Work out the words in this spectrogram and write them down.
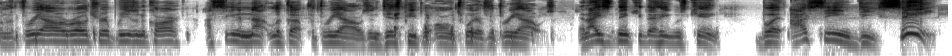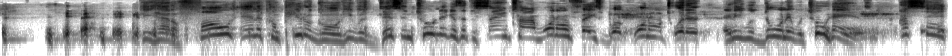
on a three-hour road trip. We was in the car. I seen him not look up for three hours and diss people on Twitter for three hours. And I used to think that he was king. But I've seen DC. He had a phone and a computer going. He was dissing two niggas at the same time, one on Facebook, one on Twitter, and he was doing it with two hands. I said,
